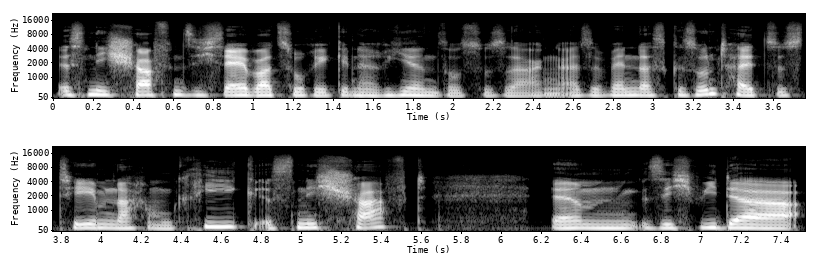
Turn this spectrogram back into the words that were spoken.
es nicht schaffen, sich selber zu regenerieren, sozusagen. Also wenn das Gesundheitssystem nach dem Krieg es nicht schafft, ähm, sich wieder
